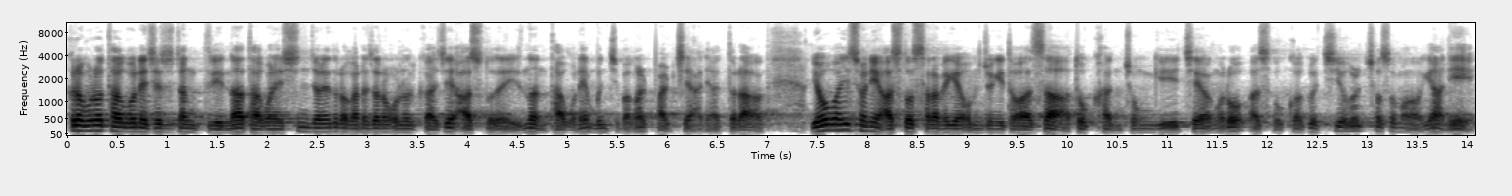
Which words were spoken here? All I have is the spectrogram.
그러므로 다곤의 제사장들이나 다곤의 신전에 들어가는 자는 오늘까지 아수도에 있는 다곤의 문지방을 밟지 아니하였더라. 여호와의 손이 아스돗 사람에게 엄중히 더하사 독한 종기 재앙으로 아스돗과 그 지역을 쳐서 망하게 하니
